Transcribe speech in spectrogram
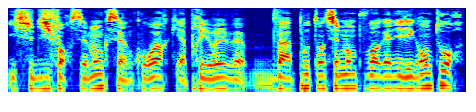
Il se dit forcément que c'est un coureur qui, a priori, va, va, potentiellement pouvoir gagner les grands tours.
